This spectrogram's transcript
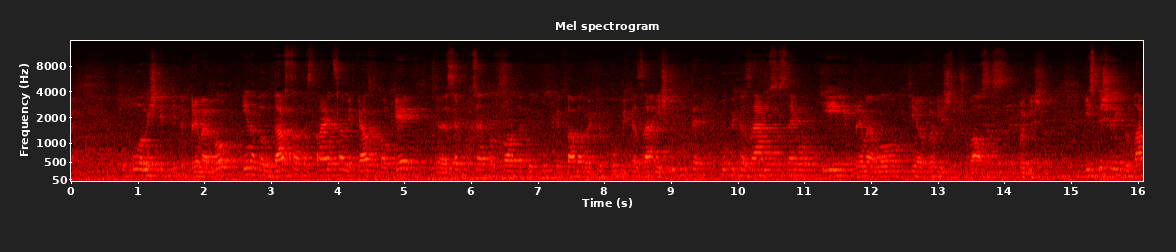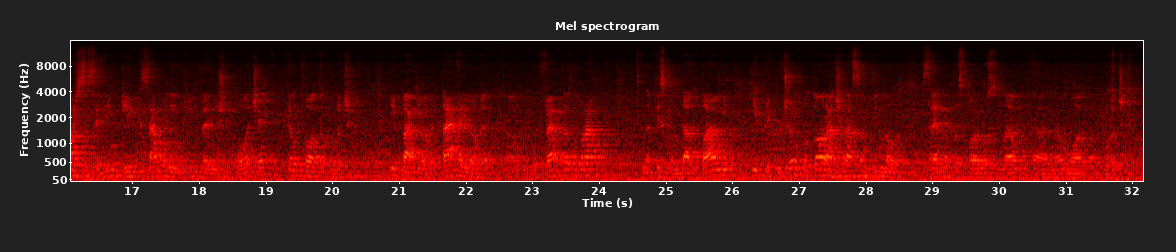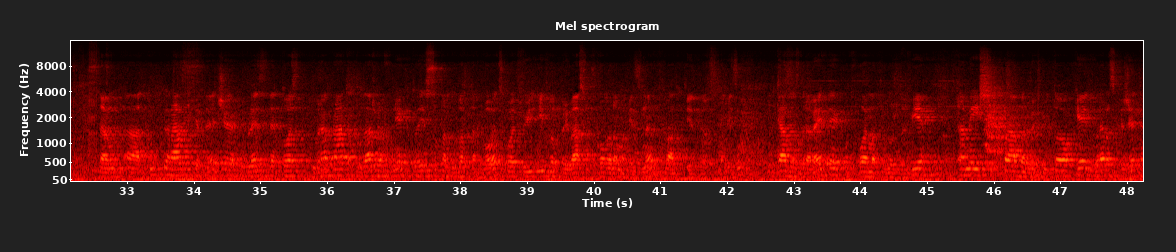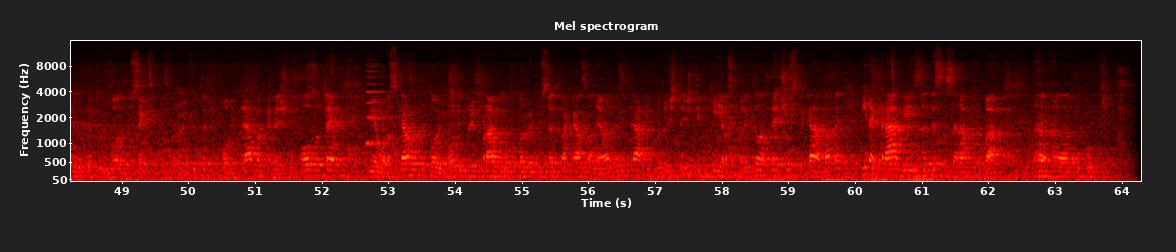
Купувам и щипките, примерно, и на благодарствената страница ми казват, окей, 90% от хората, които купиха това барбекю, купиха за и щипките, купиха заедно с него и, примерно, тия въглища, чувал с въглища. Искаш ли да ги добавиш с един клик, само един клик, без нищо повече, към твоята поръчка. И пак имаме таймер, имаме оферта добра, натискам да, добавям и приключвам. По този начин аз съм вдигнал средната стоеност на, на моята поръчка. Да, а, тук разликата е, че ако влезете, т.е. добре направената продажба на фония, като един супер добър търговец, който идва при вас от входа на магазина, когато отидете в магазин, и казва здравейте, от какво имате нужда вие, ами ще правя барбекю. Той е окей, добре, разкажете ми, докато ви водя до секцията за барбекюта, какво ви трябва, къде ще го ползвате, вие му разказвате, той ви води при правилното барбекю, след това казва, няма да ви трябва и въглища, и щипки, и разпарителна течност и така нататък. И накрая ви излизате с една турба покупки.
